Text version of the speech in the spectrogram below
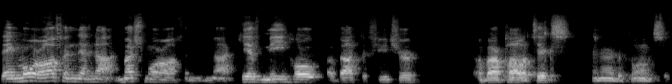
they more often than not, much more often than not, give me hope about the future of our politics and our diplomacy.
